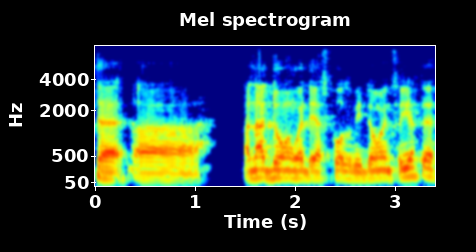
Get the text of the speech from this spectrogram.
that, uh, are not doing what they're supposed to be doing. So you have to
